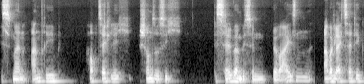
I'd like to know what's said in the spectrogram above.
ist mein Antrieb hauptsächlich schon so, sich das selber ein bisschen beweisen, aber gleichzeitig,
